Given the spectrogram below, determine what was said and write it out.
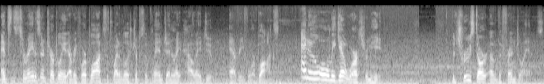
and since terrain is interpolated every 4 blocks, that's why the little strips of land generate how they do, every 4 blocks. And it'll only get worse from here. The true start of the Fringe Lands.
